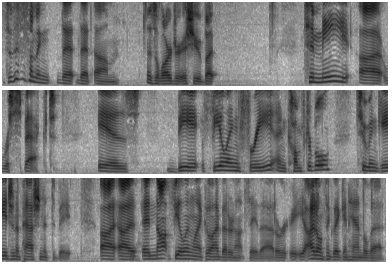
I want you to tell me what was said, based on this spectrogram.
so this is something that that um is a larger issue but to me uh respect is be feeling free and comfortable to engage in a passionate debate uh, uh, and not feeling like oh I better not say that or I don't think they can handle that.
